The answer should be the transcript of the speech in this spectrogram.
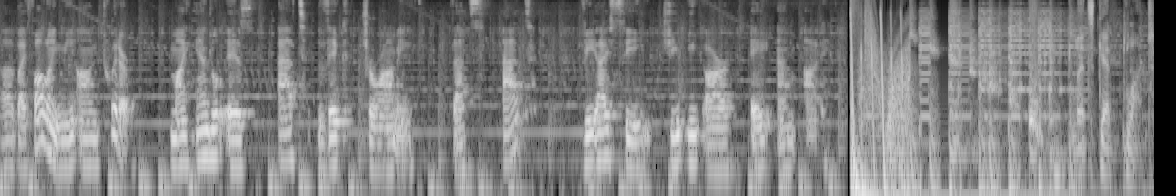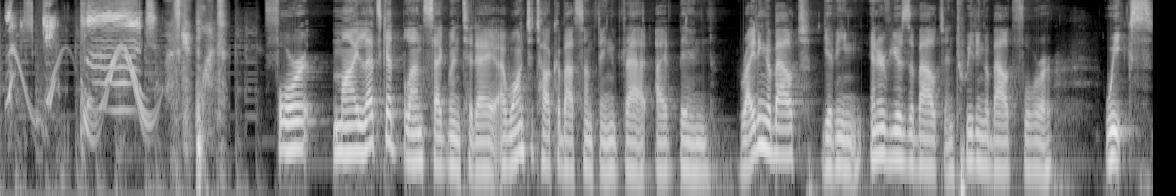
uh, by following me on Twitter. My handle is at Vic Gerami. That's at V I C G E R A M I. Let's get blunt. Let's get blunt. For my Let's Get Blunt segment today, I want to talk about something that I've been writing about, giving interviews about, and tweeting about for weeks.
